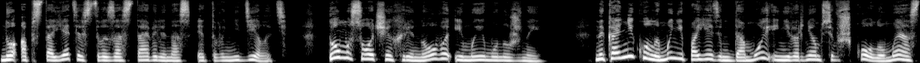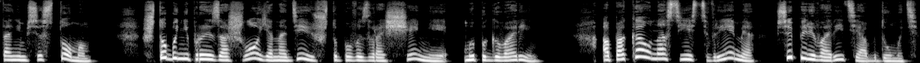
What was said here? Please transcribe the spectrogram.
но обстоятельства заставили нас этого не делать. Томасу очень хреново, и мы ему нужны. На каникулы мы не поедем домой и не вернемся в школу, мы останемся с Томом. Что бы ни произошло, я надеюсь, что по возвращении мы поговорим. А пока у нас есть время все переварить и обдумать.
